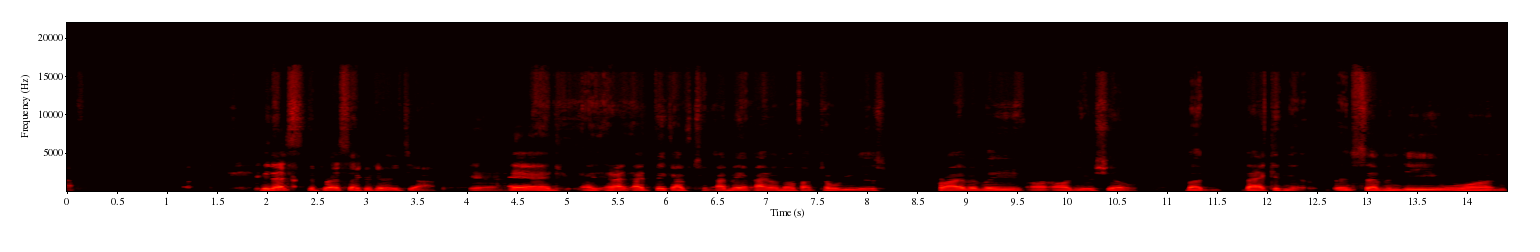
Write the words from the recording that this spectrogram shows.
I mean, that's the press secretary's job. Yeah. And and I, I think I've I may have, I don't know if I've told you this privately or on your show, but back in the in '71,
